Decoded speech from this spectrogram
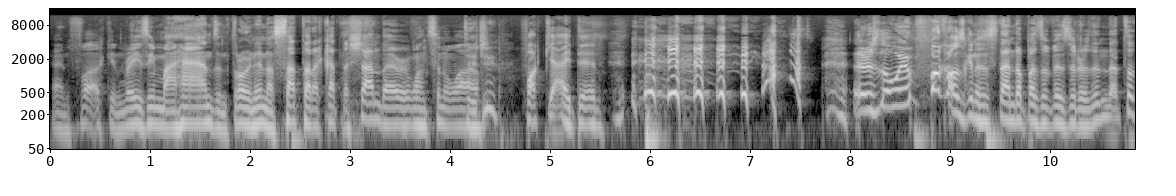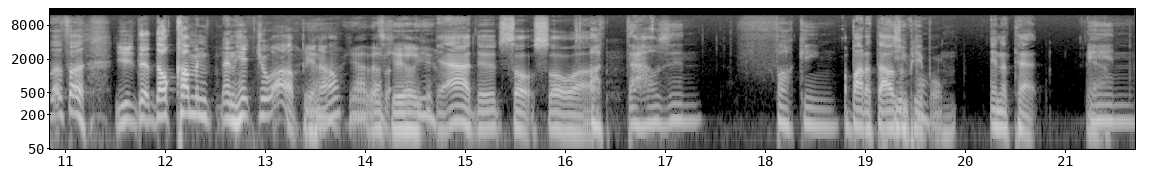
and fucking raising my hands and throwing in a satarakata shanda every once in a while. Did you? Fuck yeah, I did. There's no way, fuck, I was gonna stand up as a visitor. Then that's a, that's a, you, they'll come and, and hit you up, you yeah. know. Yeah, they'll kill you. Yeah, dude. So so uh, A thousand fucking about a thousand people. people, in a tet. Yeah. in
